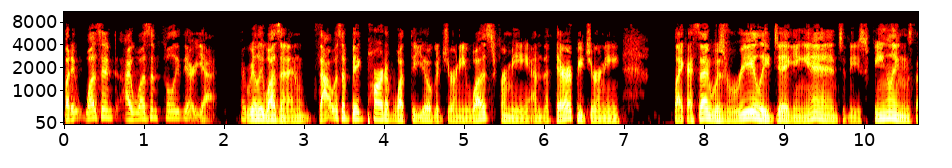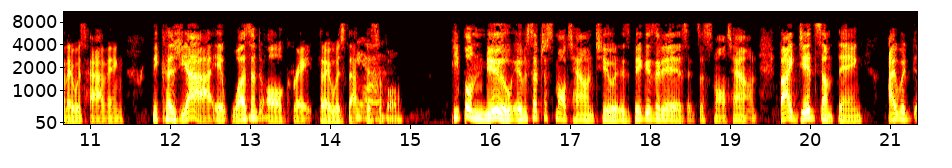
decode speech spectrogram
but it wasn't, I wasn't fully there yet. I really wasn't. And that was a big part of what the yoga journey was for me and the therapy journey. Like I said, was really digging into these feelings that I was having because yeah, it wasn't all great that I was that Yeah. visible. People knew it was such a small town too. As big as it is, it's a small town. If I did something, I would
